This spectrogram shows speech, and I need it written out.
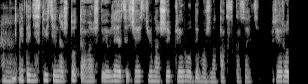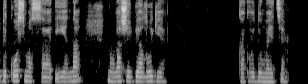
Это действительно что-то, что является частью нашей природы, можно так сказать. Природы космоса и на, ну, нашей биологии. Как вы думаете?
